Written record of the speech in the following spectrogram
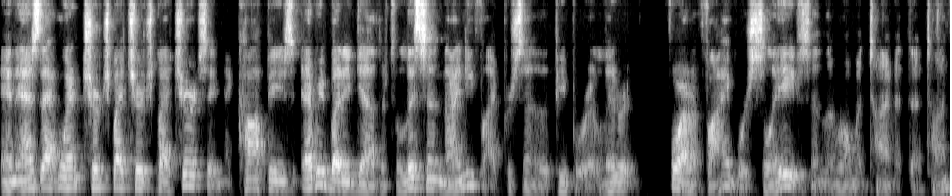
And as that went church by church by church, they made copies. Everybody gathered to listen. 95% of the people were illiterate. Four out of five were slaves in the Roman time at that time.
